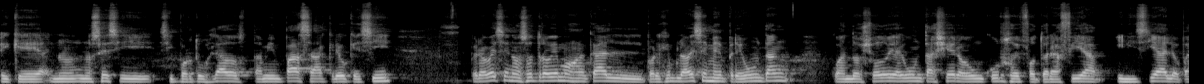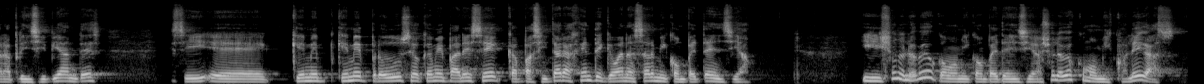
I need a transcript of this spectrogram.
eh, que no, sé si, por tus lados también pasa, creo que sí, pero a veces nosotros vemos acá, por ejemplo, a veces me preguntan cuando yo doy algún taller o un curso de fotografía inicial o para principiantes, si, eh, ¿qué, me, ¿qué, me, produce o qué me parece capacitar a gente que van a ser mi competencia. Y yo no lo veo como mi competencia, yo lo veo como mis colegas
